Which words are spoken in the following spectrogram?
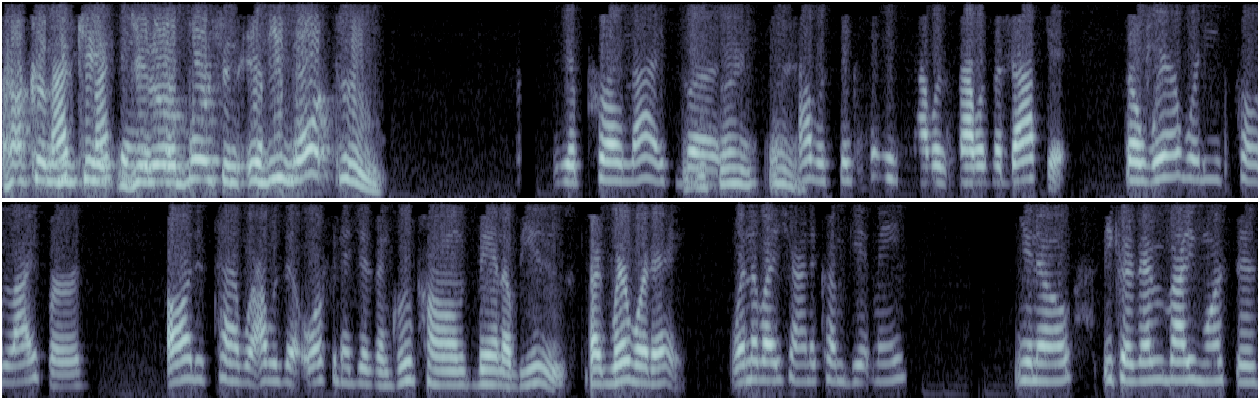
How come My- you can't get an abortion if you want to? You're pro life, but the same thing. I was 16. I was I was adopted. So where were these pro lifers all this time? Where I was at orphanages and group homes being abused. Like where were they? Was nobody trying to come get me? You know, because everybody wants this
